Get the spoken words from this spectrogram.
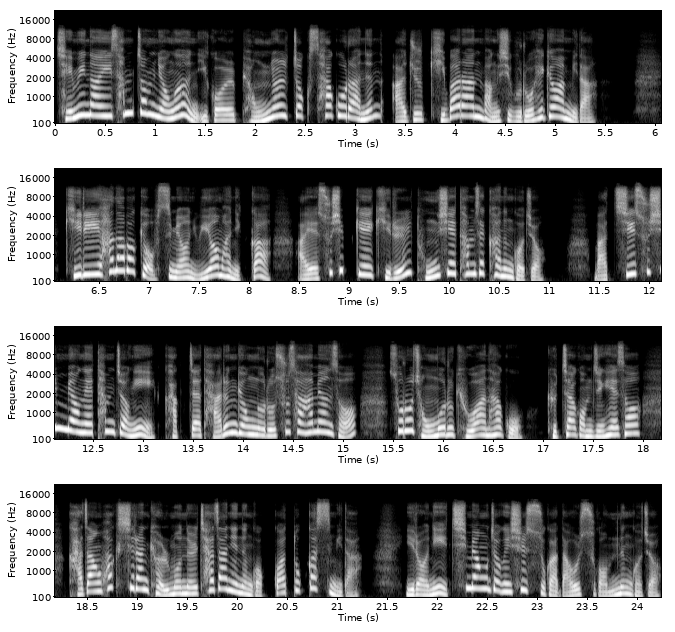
제미나이 3.0은 이걸 병렬적 사고라는 아주 기발한 방식으로 해결합니다. 길이 하나밖에 없으면 위험하니까 아예 수십 개의 길을 동시에 탐색하는 거죠. 마치 수십 명의 탐정이 각자 다른 경로로 수사하면서 서로 정보를 교환하고 교차 검증해서 가장 확실한 결론을 찾아내는 것과 똑같습니다. 이러니 치명적인 실수가 나올 수가 없는 거죠.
